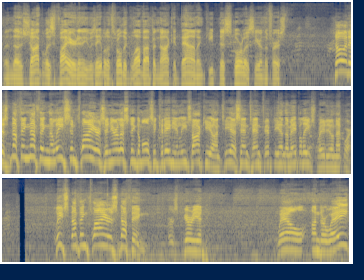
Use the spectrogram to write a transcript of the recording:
when the shot was fired, and he was able to throw the glove up and knock it down and keep this scoreless here in the first. So it is nothing, nothing. The Leafs and Flyers, and you're listening to Molson Canadian Leafs hockey on TSN 1050 and the Maple Leafs Radio Network. Leafs nothing, Flyers nothing. First period well underway.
